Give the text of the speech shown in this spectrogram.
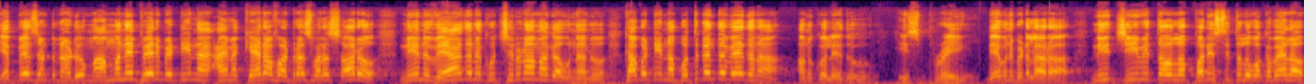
ఎబ్బేస్ అంటున్నాడు మా అమ్మనే పేరు పెట్టి నా ఆమె కేర్ ఆఫ్ అడ్రస్ వర సారో నేను వేదనకు చిరునామాగా ఉన్నాను. కాబట్టి నా బతుకంత వేదన. అనుకోలేదు. హీస్ ప్రేయింగ్ దేవుని బిడలారా నీ జీవితంలో పరిస్థితులు ఒకవేళ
